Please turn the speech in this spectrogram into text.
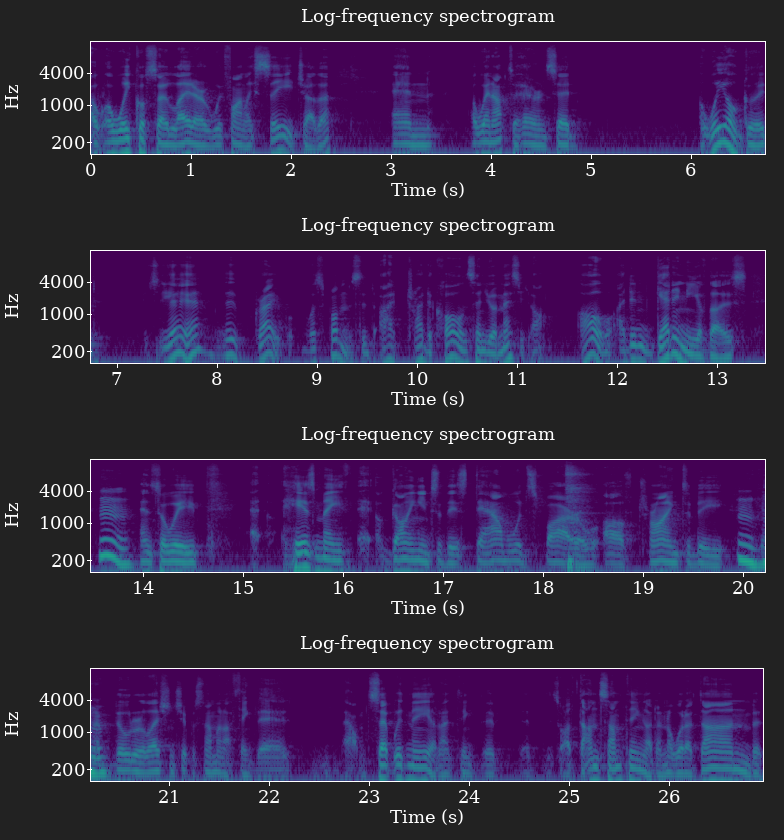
a, a week or so later, we finally see each other, and I went up to her and said, "Are we all good?" She said, "Yeah, yeah, yeah, great. What's the problem?" I said, "I tried to call and send you a message. Oh, oh, I didn't get any of those." Hmm. And so we. Here's me uh, going into this downward spiral of trying to be, you know, build a relationship with someone. I think they're upset with me. I don't think that that I've done something. I don't know what I've done, but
